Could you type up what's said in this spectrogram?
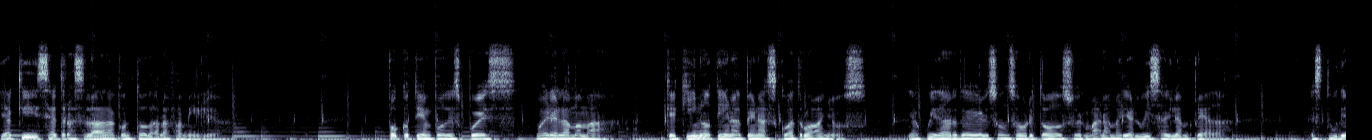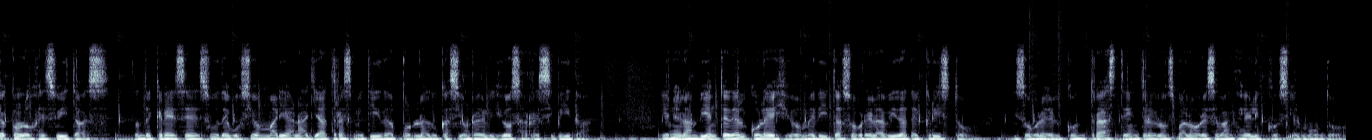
y aquí se traslada con toda la familia. Poco tiempo después muere la mamá, que Quino tiene apenas cuatro años, y a cuidar de él son sobre todo su hermana María Luisa y la empleada. Estudia con los jesuitas, donde crece su devoción mariana ya transmitida por la educación religiosa recibida, y en el ambiente del colegio medita sobre la vida de Cristo y sobre el contraste entre los valores evangélicos y el mundo.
